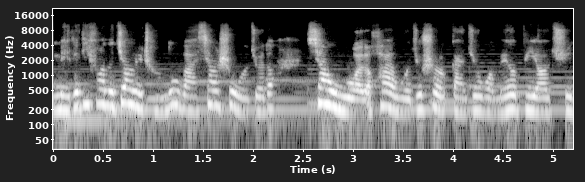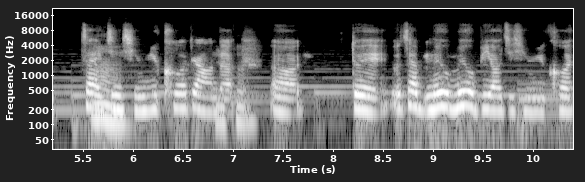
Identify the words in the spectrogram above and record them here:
每个地方的教育程度吧。像是我觉得，像我的话，我就是感觉我没有必要去再进行预科这样的，呃。对，在没有没有必要进行预科，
